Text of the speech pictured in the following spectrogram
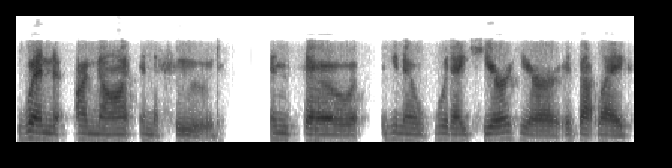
when I'm not in the food. And so, you know, what I hear here is that like,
